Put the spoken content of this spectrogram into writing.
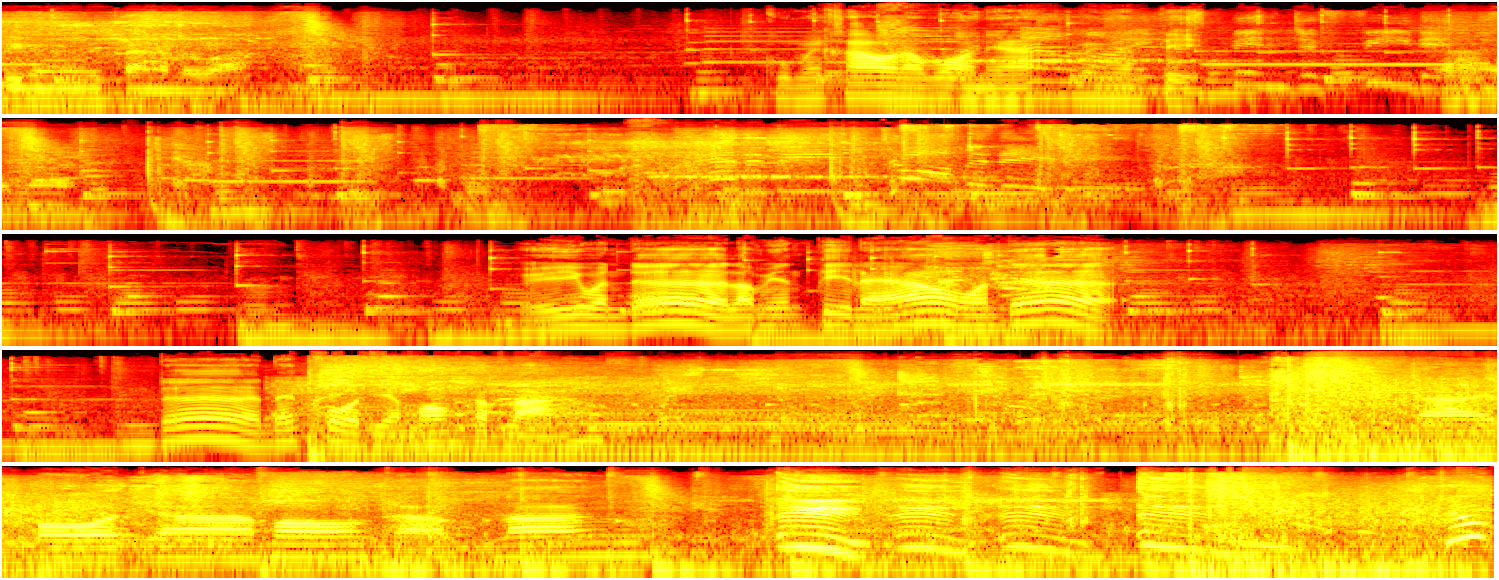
ดึงมือจังเลยวะ กูไม่เข้านะบอลเนี้ยไม่ Ally งันติ has been defeated. ได้ได้เฮ้ยวันเดอร์เรามีอันติแล้ววันเดอร์วันเดอร์ได้โปรดอย่ามองกลับหลัง ได้โปรดอย่ามองกลับหลังอืออืออืออือจุก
